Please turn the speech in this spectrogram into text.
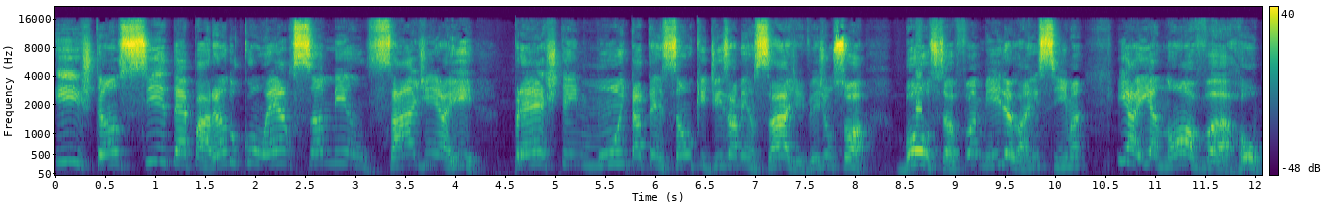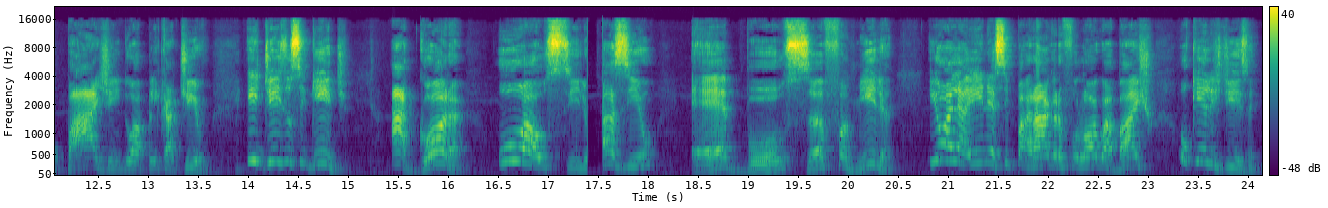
e estão se deparando com essa mensagem aí. Prestem muita atenção o que diz a mensagem. Vejam só, Bolsa Família lá em cima e aí a nova roupagem do aplicativo e diz o seguinte: agora o Auxílio Brasil é Bolsa Família. E olha aí nesse parágrafo logo abaixo o que eles dizem.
